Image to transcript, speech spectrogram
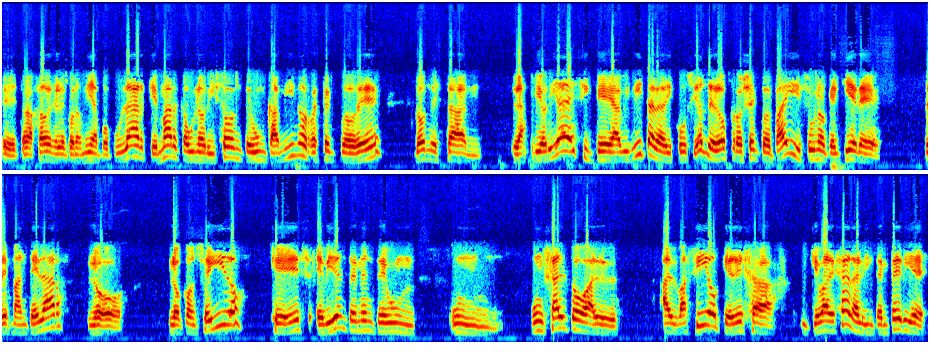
eh, trabajadores de la economía popular, que marca un horizonte, un camino respecto de dónde están las prioridades y que habilita la discusión de dos proyectos de país, uno que quiere desmantelar lo, lo conseguido, que es evidentemente un, un un salto al, al vacío que deja y que va a dejar a la intemperie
